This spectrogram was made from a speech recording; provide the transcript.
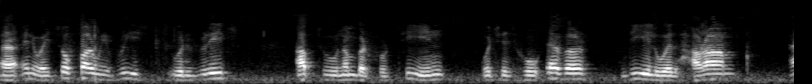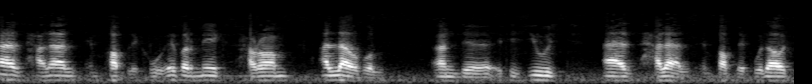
Uh, anyway, so far we've reached we've reached up to number 14, which is whoever deal with haram as halal in public, whoever makes haram allowable, and uh, it is used as halal in public without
